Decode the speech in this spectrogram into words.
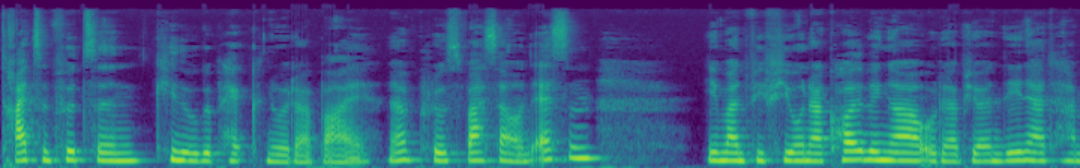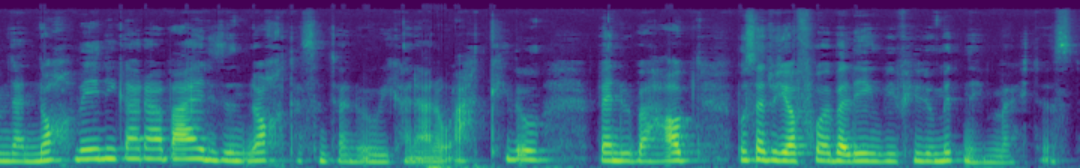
13, 14 Kilo Gepäck nur dabei, ne, plus Wasser und Essen. Jemand wie Fiona Kolbinger oder Björn Lehnert haben dann noch weniger dabei. Die sind noch, das sind dann irgendwie, keine Ahnung, 8 Kilo, wenn überhaupt. Muss natürlich auch vorher überlegen, wie viel du mitnehmen möchtest.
